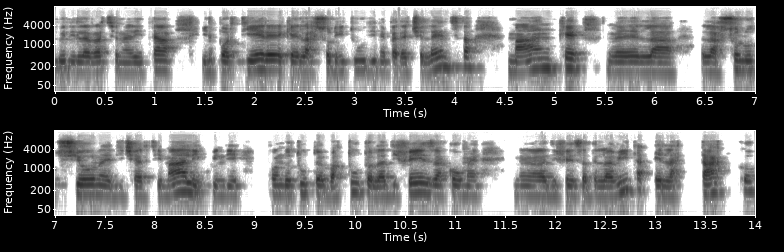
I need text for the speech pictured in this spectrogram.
quindi la razionalità, il portiere che è la solitudine per eccellenza, ma anche eh, la, la soluzione di certi mali, quindi quando tutto è battuto, la difesa come nella difesa della vita e l'attacco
